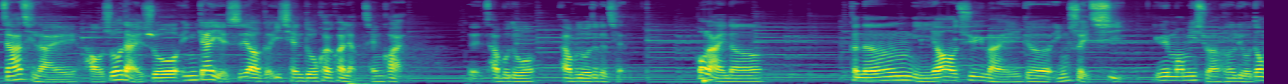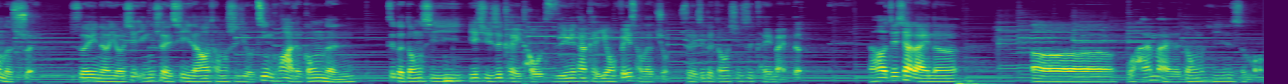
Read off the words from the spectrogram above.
加起来，好说歹说，应该也是要个一千多块，快两千块。对，差不多，差不多这个钱。后来呢，可能你要去买一个饮水器，因为猫咪喜欢喝流动的水，所以呢，有些饮水器，然后同时有净化的功能。这个东西也许是可以投资，因为它可以用非常的久，所以这个东西是可以买的。然后接下来呢，呃，我还买的东西是什么？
